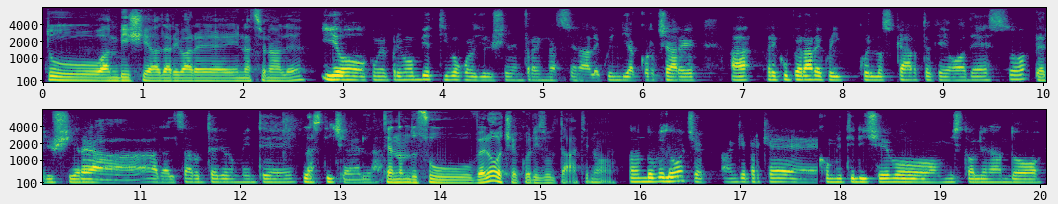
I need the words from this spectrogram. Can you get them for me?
tu ambisci ad arrivare in nazionale? Io come primo obiettivo quello di riuscire a entrare in nazionale, quindi accorciare, a recuperare quei, quello scarto che ho adesso per riuscire a, ad alzare ulteriormente l'asticella. Stai andando su veloce con i risultati, no? Andando veloce anche perché, come ti dicevo, mi sto allenando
